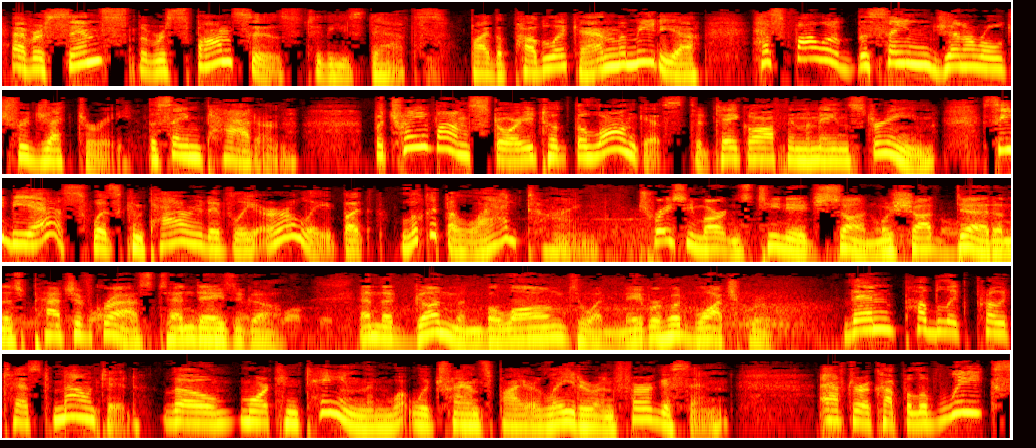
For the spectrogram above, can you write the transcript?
Ever since, the responses to these deaths by the public and the media has followed the same general trajectory, the same pattern. But Trayvon's story took the longest to take off in the mainstream. CBS was comparatively early, but look at the lag time. Tracy Martin's teenage son was shot dead on this patch of grass 10 days ago, and the gunman belonged to a neighborhood watch group. Then public protest mounted, though more contained than what would transpire later in Ferguson. After a couple of weeks,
